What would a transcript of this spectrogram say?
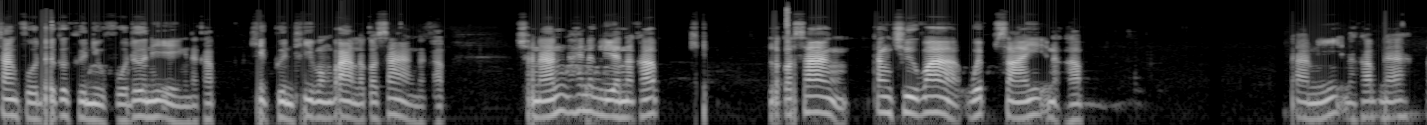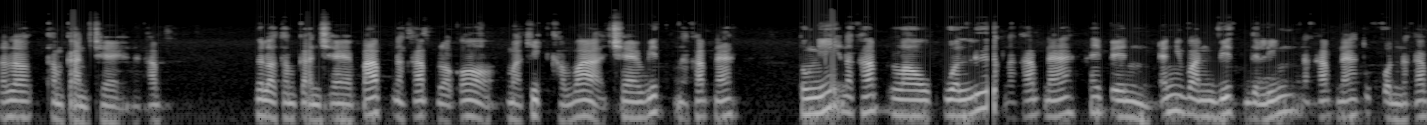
สร้างโฟลเดอร์ก็คือ new folder นี่เองนะครับ คลิกพื้นที่ว่างๆแล้วก็สร้างนะครับ ฉะนั้นให้นักเรียนนะครับคลิกแล้วก็สร้างตั้งชื่อว่าเว็บไซต์นะครับตามนี้นะครับนะแล้วเราทำการแชร์นะครับ เมื่อเราทำการแชร์ปั๊บนะครับ เราก็มาคลิกคำว่า share with นะครับนะ ตรงนี้นะครับเราควรเลือกนะครับนะให้เป็น anyone with the link นะครับนะทุกคนนะครับ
